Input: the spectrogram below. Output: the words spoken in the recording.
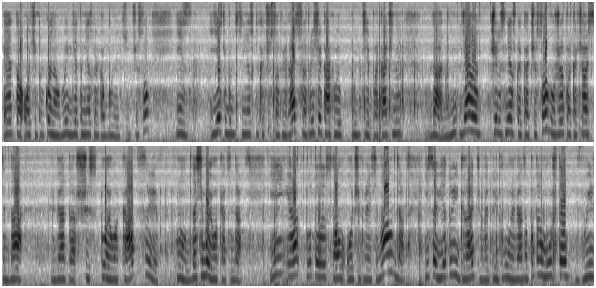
это очень прикольно. Вы где-то несколько будете часов. И если будете несколько часов играть, смотрите, как вы будете прокачаны. Да, я через несколько часов уже прокачался до, ребята, шестой локации. Ну, до седьмой локации, да. И я тут э, стал очень профессионалом, да. И советую играть в эту игру, ребята, потому что вы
